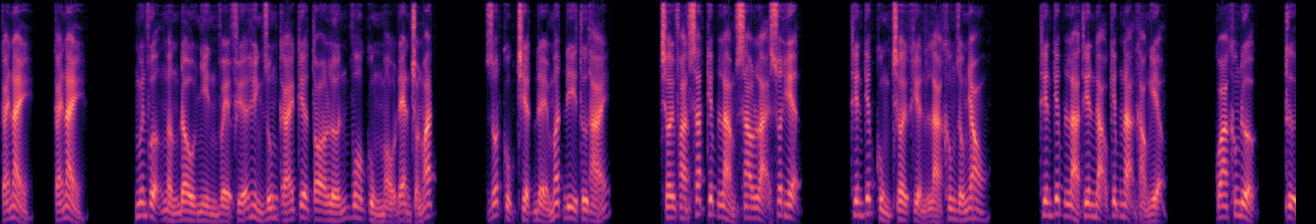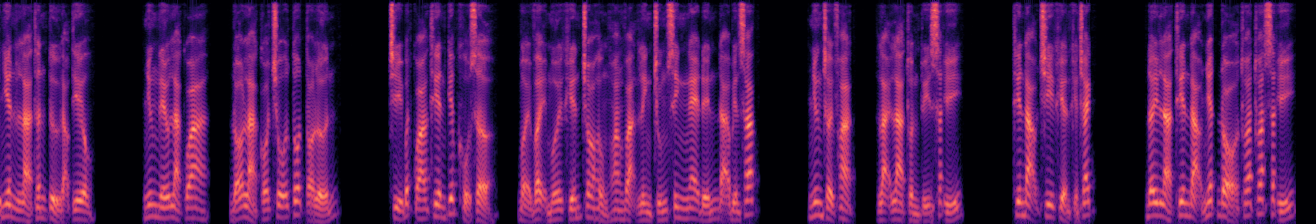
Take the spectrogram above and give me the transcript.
Cái này cái này. Nguyên phượng ngẩng đầu nhìn về phía hình dung cái kia to lớn vô cùng màu đen tròn mắt. Rốt cục triệt để mất đi tư thái. Trời phạt sát kiếp làm sao lại xuất hiện? Thiên kiếp cùng trời khiển là không giống nhau. Thiên kiếp là thiên đạo kiếp nạn khảo nghiệm. Qua không được, tự nhiên là thân tử đạo tiêu. Nhưng nếu là qua, đó là có chỗ tốt to lớn. Chỉ bất quá thiên kiếp khổ sở, bởi vậy mới khiến cho hồng hoang vạn linh chúng sinh nghe đến đã biến sắc. Nhưng trời phạt lại là thuần túy sắc ý thiên đạo chi khiển khiển trách. Đây là thiên đạo nhất đỏ thoát thoát sắc ý,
